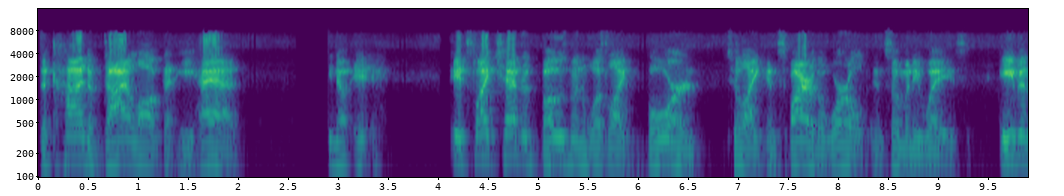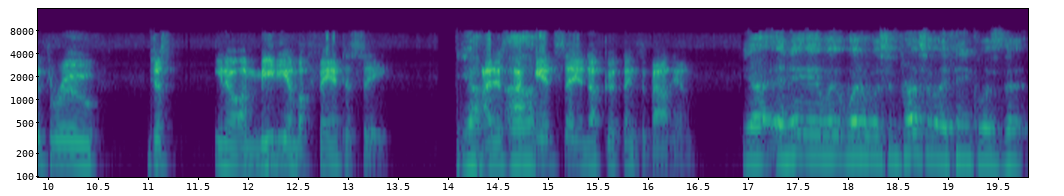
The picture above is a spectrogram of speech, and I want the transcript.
the kind of dialogue that he had you know it it's like chadwick boseman was like born to like inspire the world in so many ways even through just you know a medium of fantasy. Yeah. i just uh, i can't say enough good things about him Yeah, and it, it, what was impressive, I think, was that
